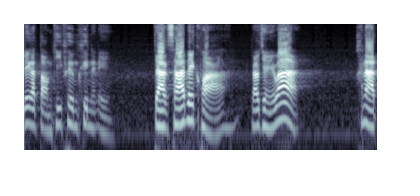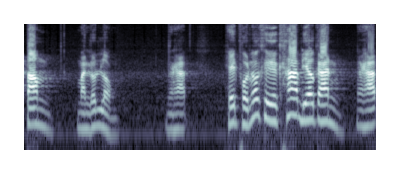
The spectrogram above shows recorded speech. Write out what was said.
เลขอะตอมที่เพิ่มขึ้นนั่นเอง จากซ้ายไปขวา เราจะเห็นว่าขนาดตอมมันลดลงนะครับ เหตุผลก็คือคาบเดียวกันนะครับ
